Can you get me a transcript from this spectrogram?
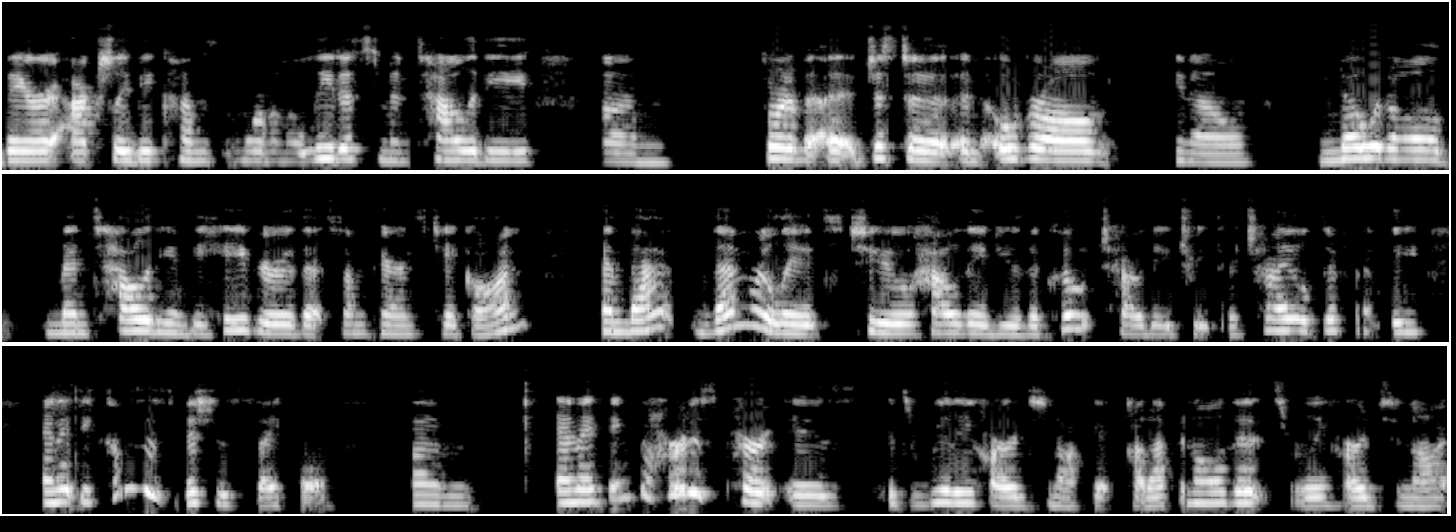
there actually becomes more of an elitist mentality, um, sort of a, just a, an overall, you know, know it all mentality and behavior that some parents take on. And that then relates to how they view the coach, how they treat their child differently. And it becomes this vicious cycle. Um, and I think the hardest part is it's really hard to not get caught up in all of it. It's really hard to not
